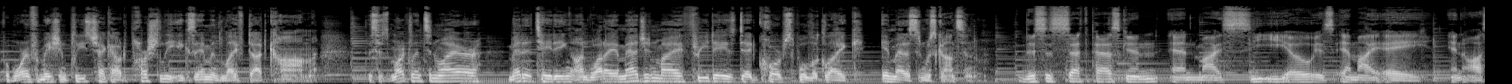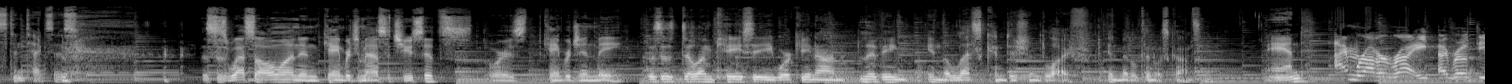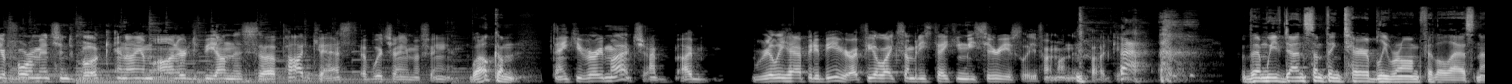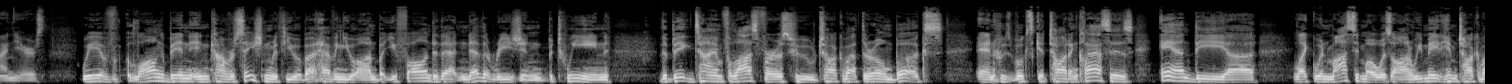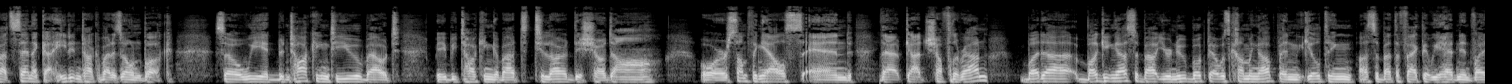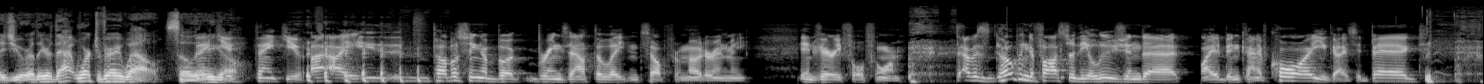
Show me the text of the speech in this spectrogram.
For more information, please check out partiallyexaminedlife.com. This is Mark Linsenmayer meditating on what I imagine my three days dead corpse will look like in Madison, Wisconsin. This is Seth Paskin, and my CEO is MIA in Austin, Texas. This is Wes Alwan in Cambridge, Massachusetts, or is Cambridge in me? This is Dylan Casey working on living in the less conditioned life in Middleton, Wisconsin. and I'm Robert Wright. I wrote the aforementioned book, and I am honored to be on this uh, podcast, of which I am a fan. welcome. Thank you very much. I'm, I'm really happy to be here. I feel like somebody's taking me seriously if I'm on this podcast. Then we've done something terribly wrong for the last nine years. We have long been in conversation with you about having you on, but you fall into that nether region between the big time philosophers who talk about their own books and whose books get taught in classes and the, uh, like when Massimo was on, we made him talk about Seneca. He didn't talk about his own book. So we had been talking to you about maybe talking about Teilhard de Chardin or something else, and that got shuffled around. But uh, bugging us about your new book that was coming up and guilting us about the fact that we hadn't invited you earlier, that worked very well. So there Thank you you. go. Thank you. I, I publishing a book brings out the latent self promoter in me in very full form. I was hoping to foster the illusion that I had been kind of coy, you guys had begged,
